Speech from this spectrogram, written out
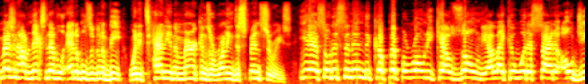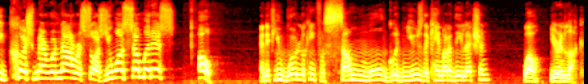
Imagine how next level edibles are gonna be when Italian Americans are running dispensaries. Yeah, so this is an indica pepperoni calzone. I like it with a side of OG Kush marinara sauce. You want some of this? Oh, and if you were looking for some more good news that came out of the election, Well, you're in luck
